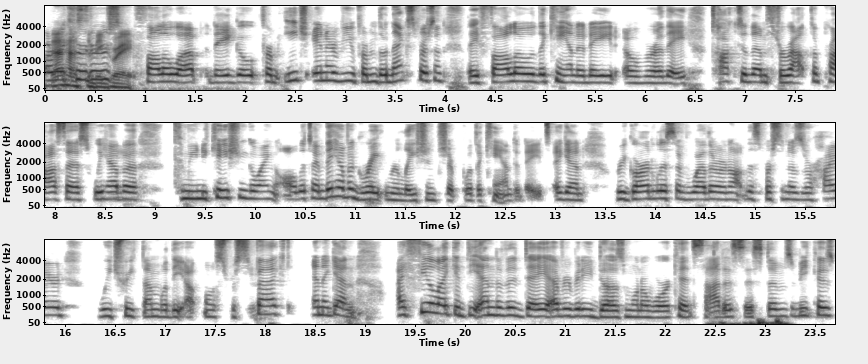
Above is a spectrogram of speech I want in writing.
our that recruiters follow up. They go from each interview, from the next person, they follow the candidate over. They talk to them throughout the process. We have a communication going all the time. They have a great relationship with the candidates. Again, regardless of whether or not this person is hired, we treat them with the utmost respect. And again, I feel like at the end of the day, everybody does want to work at SADA Systems because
